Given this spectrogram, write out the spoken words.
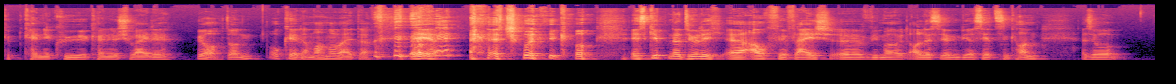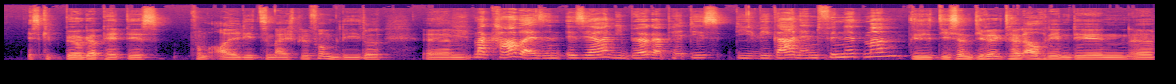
gibt keine Kühe, keine Schweine. Ja, dann okay, dann machen wir weiter. nee, Entschuldigung. Es gibt natürlich äh, auch für Fleisch, äh, wie man halt alles irgendwie ersetzen kann. Also es gibt Burger Patties vom Aldi zum Beispiel, vom Lidl. Ähm, Makaber sind, ist ja die Burger Patties, die veganen, findet man. Die, die sind direkt halt auch neben den äh,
